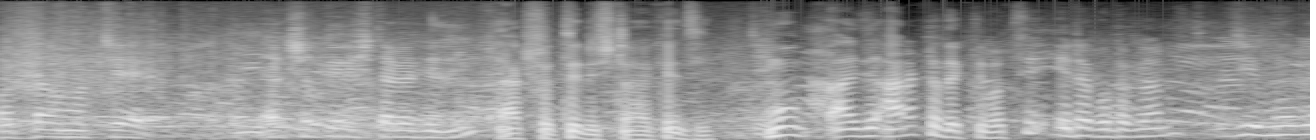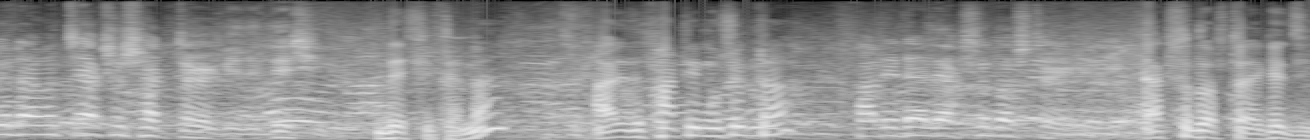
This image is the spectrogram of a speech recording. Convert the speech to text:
ওর দাম হচ্ছে একশো তিরিশ টাকা কেজি। একশো তিরিশ টাকা কেজি। মুগ আরেকটা দেখতে পাচ্ছি এটা কোথাকার জি মুগ এটা হচ্ছে একশো ষাট টাকা কেজি দেশি। দেশিটা না? আর এই যে ফাঁটি মুসুরটা? ফাটি ডাল একশো দশ টাকা কেজি। একশো দশ টাকা কেজি।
